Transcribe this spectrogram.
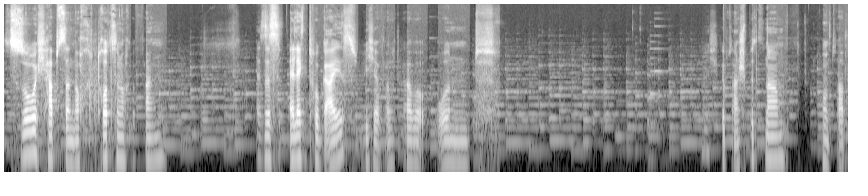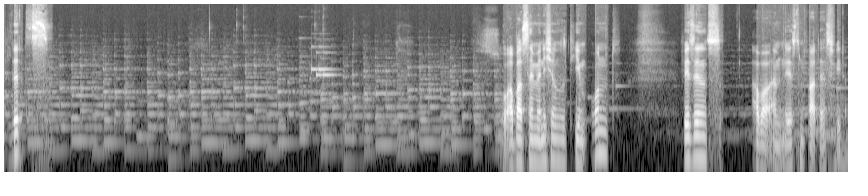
So, ich hab's dann noch trotzdem noch gefangen. Es ist Elektrogeist, wie ich erwartet habe, und ich gebe einen Spitznamen und zwar Blitz. So, aber das sehen wir nicht in unser Team und wir sehen uns aber im nächsten Part erst wieder.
